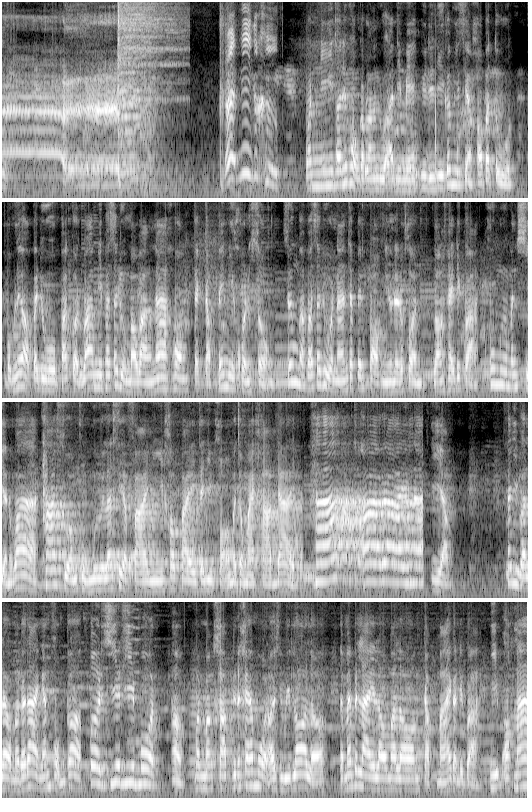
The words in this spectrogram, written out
และนี่ก็คือ วันนี้ตอนที่ผมกำลังดูอนิเมะอยู่ดีๆก็มีเสียงเคาะประตู ผมเลยออกไปดูปรากฏว่ามีพัสดุมาวางหน้าห้อง แต่กลับไม่มีคนส่ง ซึ่งเหมือนพัสดุนั้นจะเป็นปอกนิ้วนะทุกคนลองใช้ดีกว่า คู่มือมันเขียนว่า ถ้าสวมถุงมือและเสียบไฟล์นี้เข้าไปจะหยิบของออกมาจากไมค์ครับได้ฮะอะไรนะเหยียบถ้าหยิบอะไรออกมาก็ได้ งั้นผมก็เปิดเคีย์ทีโหมดอ้าวมันบังคับเป็นแค่โหมดเอาชีวิตรอดเหรอ แต่ไม่เป็นไรเรามาลองกับไม้ก่อนดีกว่า หยิบออกมา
